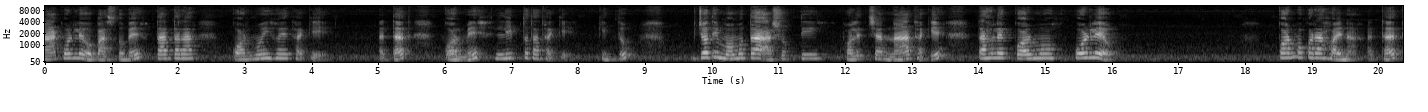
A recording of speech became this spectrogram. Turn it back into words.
না করলেও বাস্তবে তার দ্বারা কর্মই হয়ে থাকে। অর্থাৎ কর্মে লিপ্ততা থাকে। কিন্তু যদি মমতা আসক্তি ফলেচ্ছা না থাকে, তাহলে কর্ম করলেও কর্ম করা হয় না। অর্থাৎ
